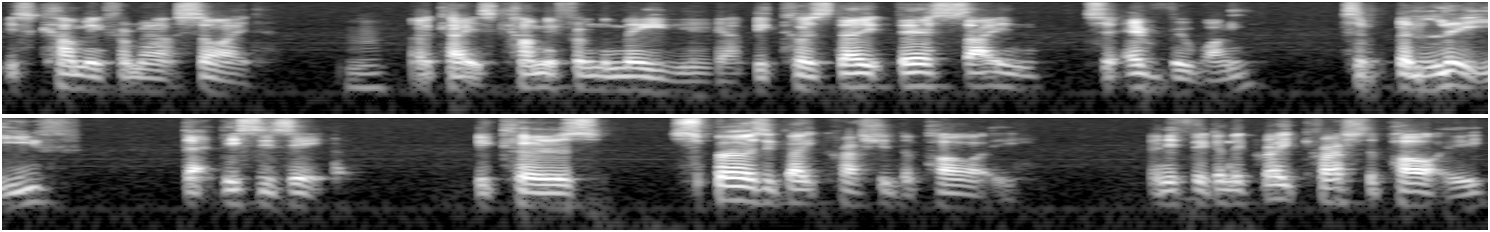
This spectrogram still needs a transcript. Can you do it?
is coming from outside. Okay, it's coming from the media because they they're saying to everyone to believe that this is it because Spurs are gate crashing the party, and if they're going to gate crash the party,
